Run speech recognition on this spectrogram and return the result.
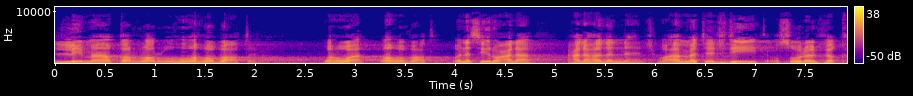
لما قرروه وهو باطل وهو وهو باطل. ونسير على على هذا النهج. وأما تجديد أصول الفقه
